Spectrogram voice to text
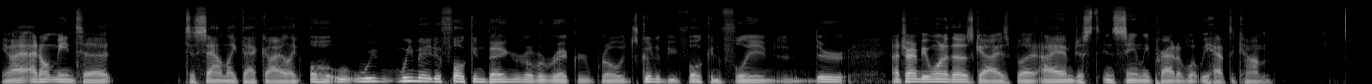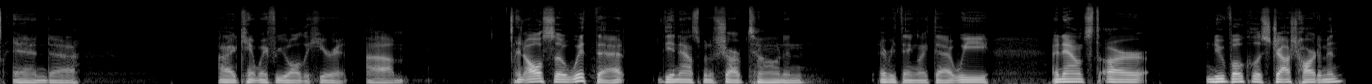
you know, I, I don't mean to to sound like that guy, like, oh, we we made a fucking banger of a record, bro. It's gonna be fucking flames. They're not trying to be one of those guys, but I am just insanely proud of what we have to come, and uh, I can't wait for you all to hear it. Um, and also with that, the announcement of Sharp Tone and everything like that, we announced our new vocalist Josh Hardiman,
